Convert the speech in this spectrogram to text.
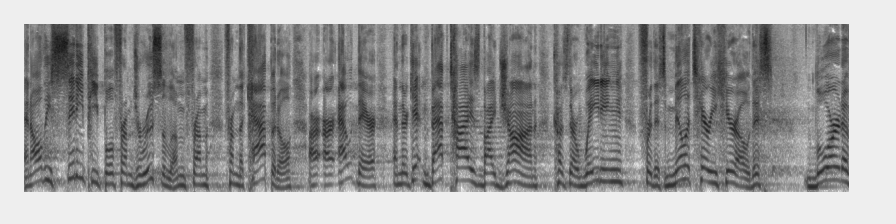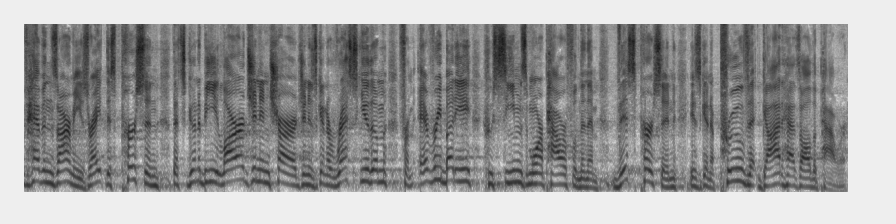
And all these city people from Jerusalem, from, from the capital, are, are out there and they're getting baptized by John because they're waiting for this military hero, this Lord of heaven's armies, right? This person that's going to be large and in charge and is going to rescue them from everybody who seems more powerful than them. This person is going to prove that God has all the power.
